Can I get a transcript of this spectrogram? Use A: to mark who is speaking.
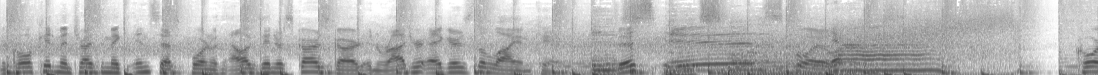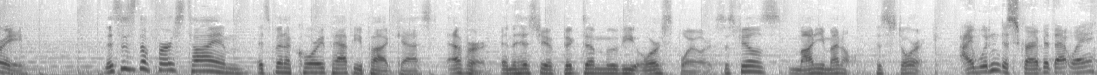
A: Nicole Kidman tries to make incest porn with Alexander Skarsgård in Roger Eggers' The Lion King. This is spoiler. Korey, this is the first time it's been a Korey Pappy podcast ever in the history of Big Dumb Movie or spoilers. This feels monumental, historic.
B: I wouldn't describe it that way.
